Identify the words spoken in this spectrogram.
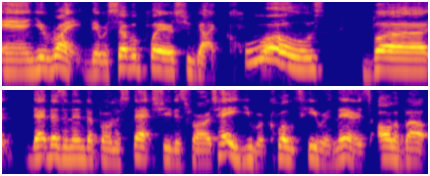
And you're right, there were several players who got close, but that doesn't end up on the stat sheet as far as, hey, you were close here and there. It's all about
